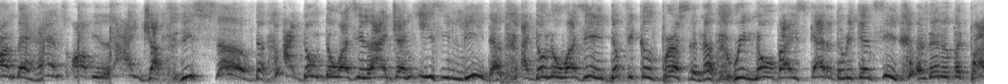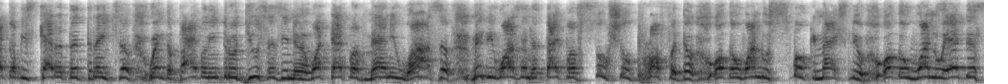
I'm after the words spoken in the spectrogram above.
on the hands of Elijah. He served. I don't know was Elijah an easy leader. I don't know was he a difficult person. We know by his character, we can see a little bit part character traits uh, when the Bible introduces him uh, what type of man he was. Uh, maybe he wasn't the type of social prophet or the one who spoke nicely or the one who had this,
